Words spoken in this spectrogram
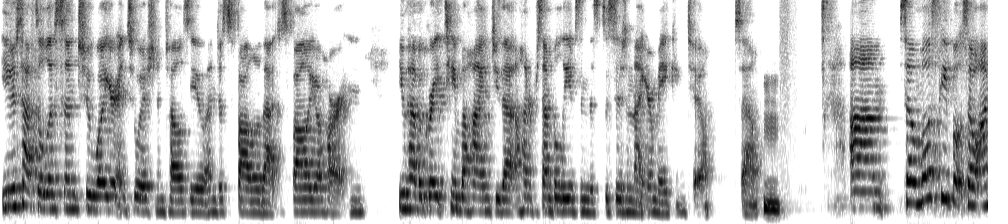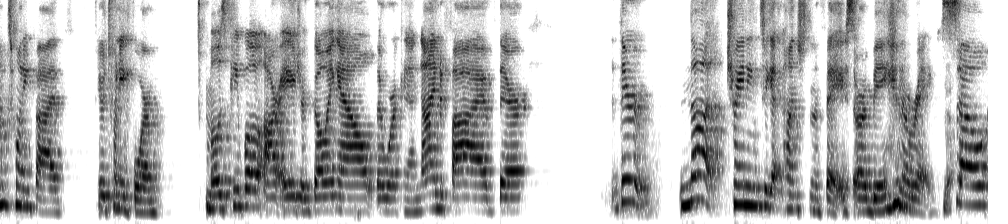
you just have to listen to what your intuition tells you and just follow that. Just follow your heart. And you have a great team behind you that 100% believes in this decision that you're making too. So, mm. um, so most people, so I'm 25, you're 24. Most people our age are going out, they're working a nine to five, they're, they're not training to get punched in the face or being in a ring. Yeah. So,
